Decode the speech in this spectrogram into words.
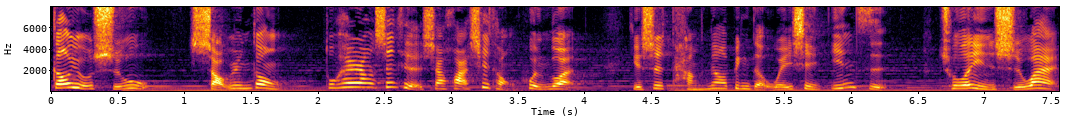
高油食物、少运动，都会让身体的消化系统混乱。也是糖尿病的危险因子。除了饮食外，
